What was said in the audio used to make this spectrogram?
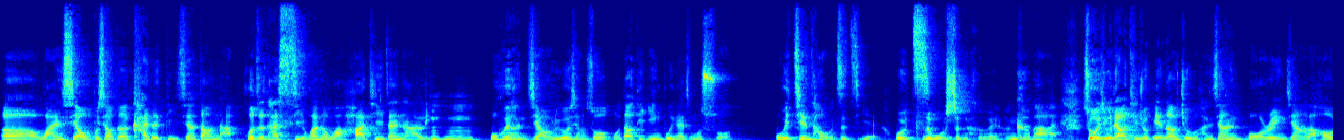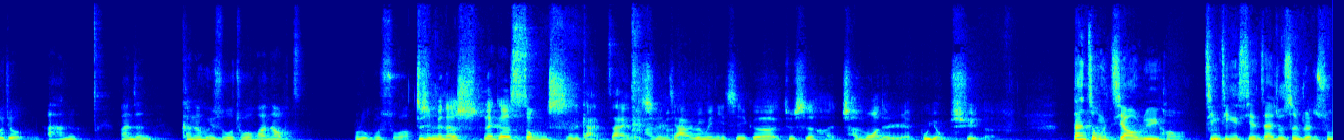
呃玩笑，我不晓得开的底线到哪，或者他喜欢的话话题在哪里，嗯哼，我会很焦虑。我想说，我到底应不应该这么说？我会检讨我自己，我自我审核，哎，很可怕哎。所以我就聊天就变到就很像很 boring 这样，然后我就啊，反正可能会说错话，那我。不如不说，就是你们那个那个松弛感在的，人家认为你是一个就是很沉默的人，不有趣的。但这种焦虑吼，仅仅现在就是人数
